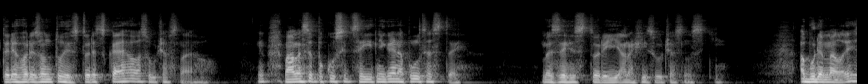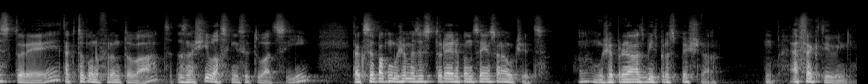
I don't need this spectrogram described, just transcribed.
Tedy horizontu historického a současného. Máme se pokusit sejít někde na půl cesty mezi historií a naší současností. A budeme-li historii takto konfrontovat s naší vlastní situací, tak se pak můžeme z historie dokonce něco naučit. Může pro nás být prospěšná. Hm, efektivní.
